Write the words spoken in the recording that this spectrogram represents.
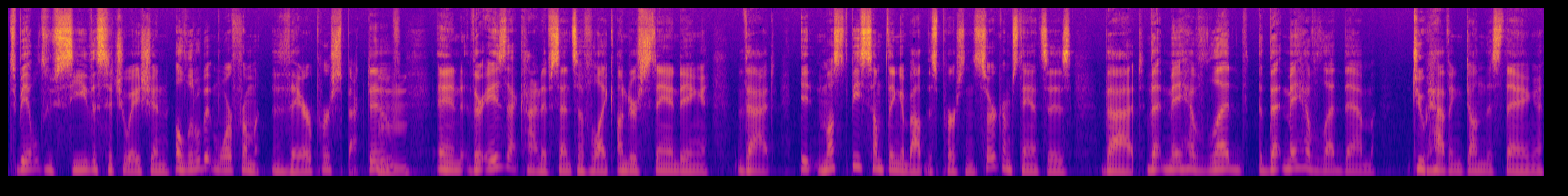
to be able to see the situation a little bit more from their perspective. Hmm. And there is that kind of sense of like understanding that it must be something about this person's circumstances that that may have led that may have led them to having done this thing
